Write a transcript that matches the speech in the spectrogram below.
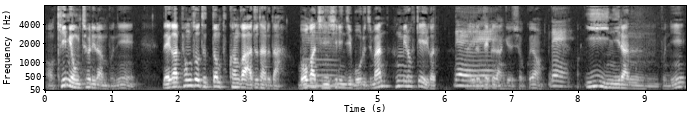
어, 김영철이란 분이 내가 평소 듣던 북한과 아주 다르다. 뭐가 음. 진실인지 모르지만 흥미롭게 읽었다. 네. 이런 댓글 남겨주셨고요. 네. 이인이라는 분이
